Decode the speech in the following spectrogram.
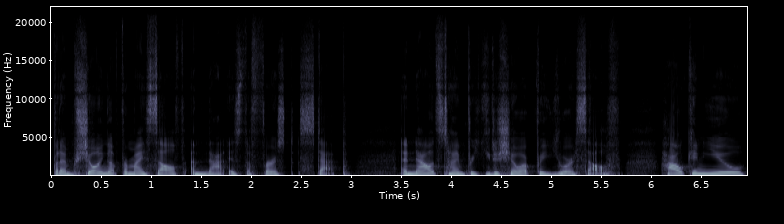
but I'm showing up for myself, and that is the first step. And now it's time for you to show up for yourself. How can you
